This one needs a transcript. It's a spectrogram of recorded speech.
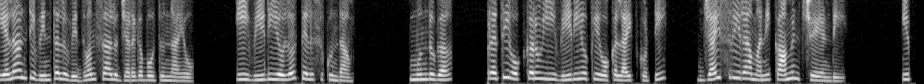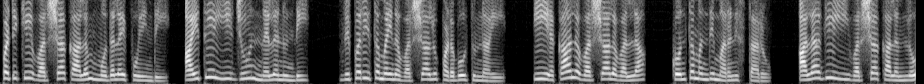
ఎలాంటి వింతలు విధ్వంసాలు జరగబోతున్నాయో ఈ వీడియోలో తెలుసుకుందాం. ముందుగా ప్రతి ఒక్కరూ ఈ వీడియోకి ఒక లైక్ కొట్టి జై శ్రీరామ్ అని కామెంట్ చేయండి. ఇప్పటికే వర్షాకాలం మొదలైపోయింది. అయితే ఈ జూన్ నెల నుండి విపరీతమైన వర్షాలు పడబోతున్నాయి. ఈ అకాల వర్షాల వల్ల కొంతమంది మరణిస్తారు. అలాగే ఈ వర్షాకాలంలో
